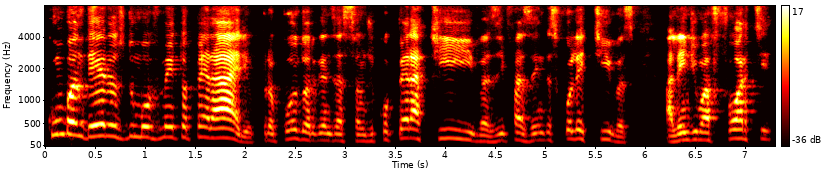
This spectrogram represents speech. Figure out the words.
com bandeiras do movimento operário, propondo a organização de cooperativas e fazendas coletivas, além de uma forte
